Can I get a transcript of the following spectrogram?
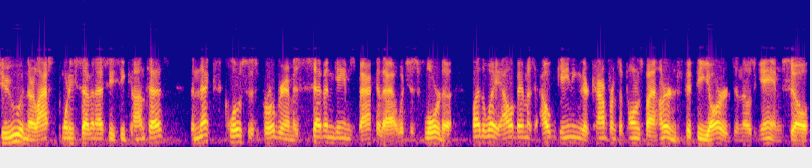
two in their last 27 SEC contests. The next closest program is seven games back of that, which is Florida. By the way, Alabama's outgaining their conference opponents by 150 yards in those games. So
